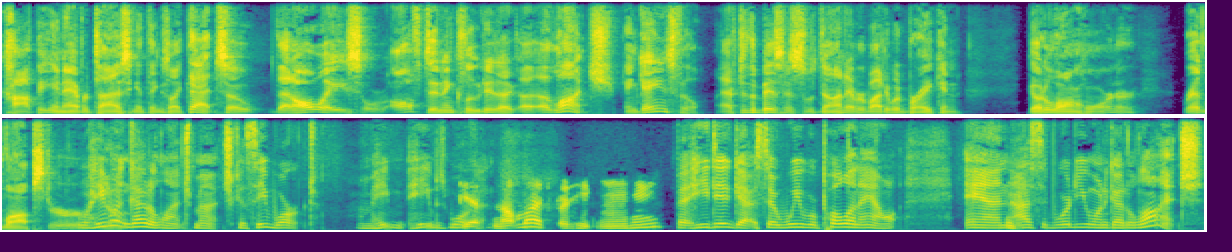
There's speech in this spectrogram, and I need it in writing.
copy and advertising and things like that. So that always or often included a, a lunch in Gainesville. After the business was done, everybody would break and go to Longhorn or Red Lobster. Or, well, he you know, wouldn't go to lunch much because he worked. I mean, he he was working. Yes, not much, but he. Mm-hmm. but he did go. So we were pulling out, and I said, "Where do you want to go to lunch?"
